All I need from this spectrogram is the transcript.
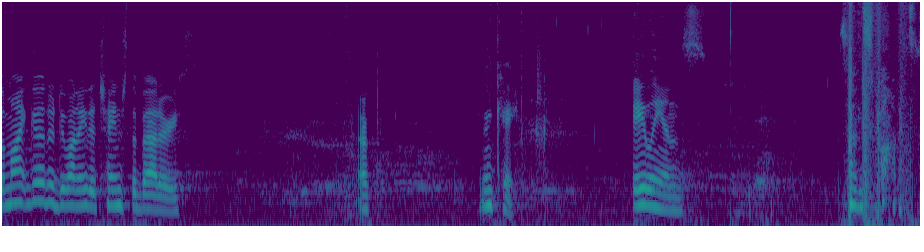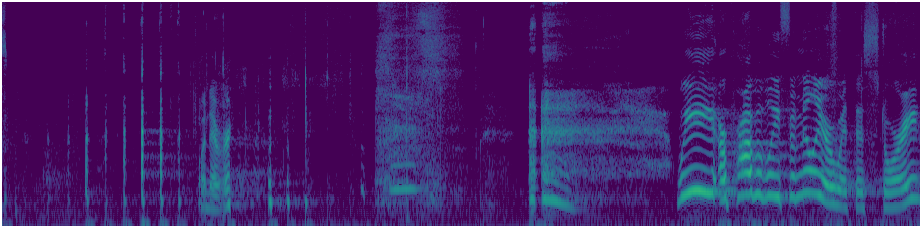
The mic good or do I need to change the batteries? Okay. Aliens. Sunspots. Whatever. we are probably familiar with this story.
